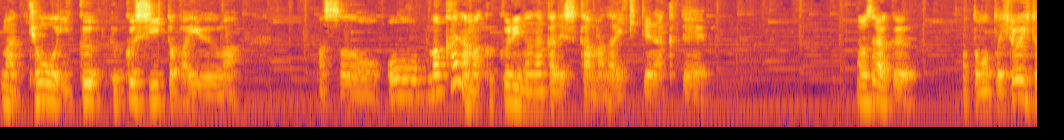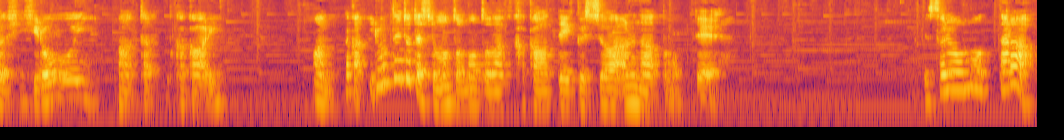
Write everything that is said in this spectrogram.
まあ教育、福祉とかいう、まあ、まあ、その、大まかなまあくくりの中でしかまだ生きてなくて、おそらく、もっともっと広い人、広い、まあ、関わりまあ、なんかいろんな人たちともっともっとなんか関わっていく必要はあるなと思って、でそれを思ったら、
